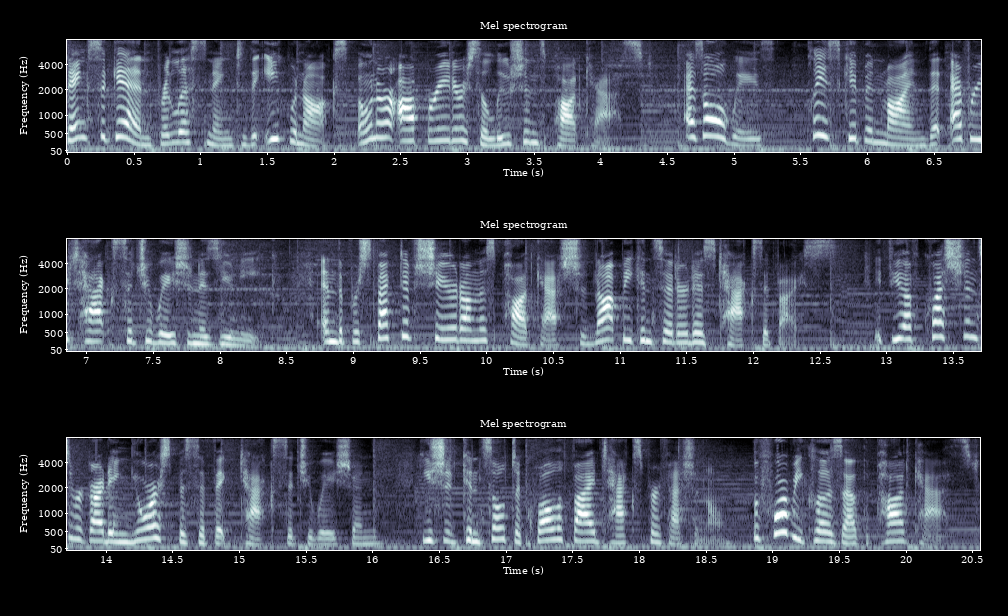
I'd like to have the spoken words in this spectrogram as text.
Thanks again for listening to the Equinox Owner Operator Solutions podcast. As always, please keep in mind that every tax situation is unique and the perspectives shared on this podcast should not be considered as tax advice. If you have questions regarding your specific tax situation, you should consult a qualified tax professional. Before we close out the podcast,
